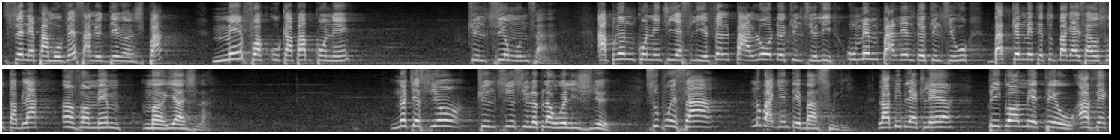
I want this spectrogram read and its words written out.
ce n'est pas mauvais, ça ne dérange pas, mais faut ou capable connaître culture moun ça. Apprendre connaître qui est lié, faire parler de culture li ou même parler de culture ou battre que mettre toute bagaille ça sous table là avant même mariage là. Dans question culture sur le plan religieux, sous point ça, nous pas de débat sous lui. La Bible est claire, pigon météo avec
